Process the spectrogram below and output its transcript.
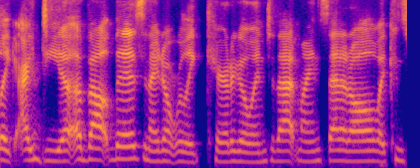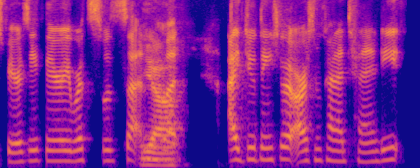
like idea about this and I don't really care to go into that mindset at all, like conspiracy theory with, with Sutton. Yeah. But I do think there are some kind of tendency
